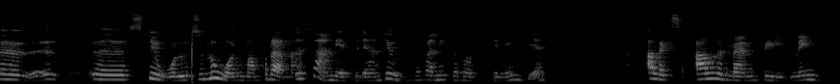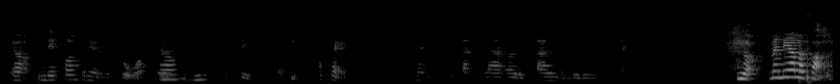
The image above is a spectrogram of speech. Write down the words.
äh, äh, stol så låg man på den. Hur fan vet du det? Han dog ju för fan 1939. Alex, allmänbildning. Ja, men det pratade vi om igår. Jag är Ja. mycket besviken på det. Okej. Att lära ut allmänbildning till mig. Ja, men i alla fall.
